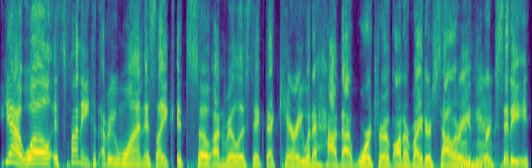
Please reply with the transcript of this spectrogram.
Yeah, well, it's funny because everyone is like, it's so unrealistic that Carrie would have had that wardrobe on a writer's salary in New. York mm-hmm. City.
